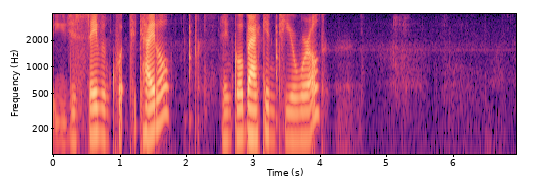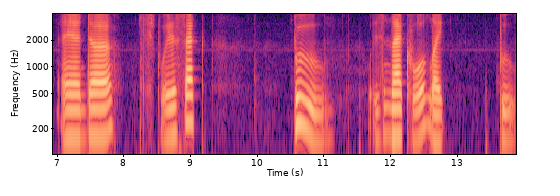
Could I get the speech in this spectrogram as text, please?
you just save and quit to title and go back into your world. And uh, just wait a sec. Boom. Isn't that cool? Like, boom.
